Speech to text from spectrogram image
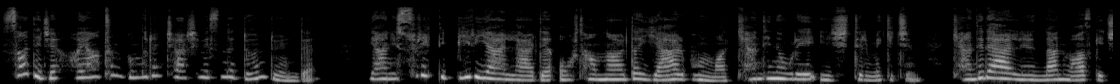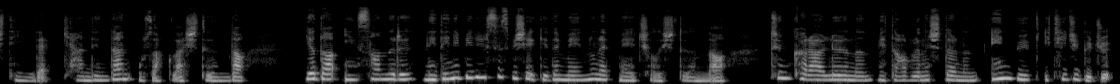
Sadece hayatın bunların çerçevesinde döndüğünde yani sürekli bir yerlerde, ortamlarda yer bulmak, kendini oraya iliştirmek için kendi değerlerinden vazgeçtiğinde, kendinden uzaklaştığında ya da insanları nedeni belirsiz bir şekilde memnun etmeye çalıştığında tüm kararlarının ve davranışlarının en büyük itici gücü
